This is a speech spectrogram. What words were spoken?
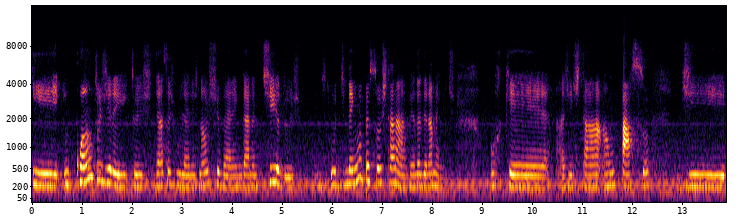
que enquanto os direitos dessas mulheres não estiverem garantidos, o de nenhuma pessoa estará verdadeiramente, porque a gente está a um passo de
